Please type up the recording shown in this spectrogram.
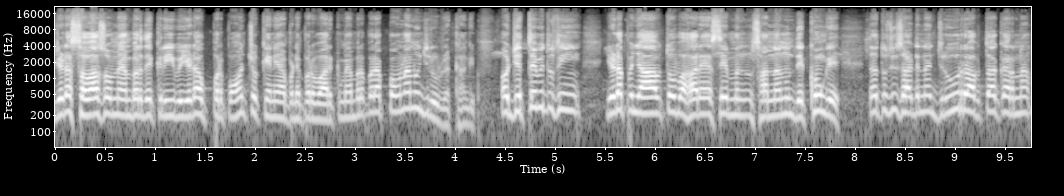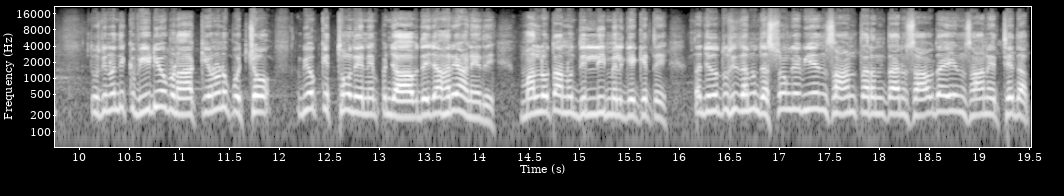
ਜਿਹੜਾ ਸਵਾ ਸੌ ਮੈਂਬਰ ਦੇ ਕਰੀਬ ਜਿਹੜਾ ਉੱਪਰ ਪਹੁੰਚ ਚੁੱਕੇ ਨੇ ਆਪਣੇ ਪਰਿਵਾਰਕ ਮੈਂਬਰ, ਪਰ ਆਪਾਂ ਉਹਨਾਂ ਨੂੰ ਜ਼ਰੂਰ ਰੱਖਾਂਗੇ। ਔਰ ਜਿੱਥੇ ਵੀ ਤੁਸੀਂ ਜਿਹੜਾ ਪੰਜਾਬ ਤੋਂ ਬਾਹਰ ਐਸੇ ਇਨਸਾਨਾਂ ਨੂੰ ਦੇਖੋਗੇ, ਤਾਂ ਤੁਸੀਂ ਸਾਡੇ ਨਾਲ ਜ਼ਰੂਰ ਰਾਬਤਾ ਕਰਨਾ। ਤੁਸੀਂ ਉਹਨਾਂ ਦੀ ਇੱਕ ਵੀਡੀਓ ਬਣਾ ਕੇ ਉਹਨਾਂ ਨੂੰ ਪੁੱਛੋ ਵੀ ਉਹ ਕਿੱਥੋਂ ਦੇ ਨੇ, ਪੰਜਾਬ ਦੇ ਜਾਂ ਹਰਿਆਣੇ ਦੇ। ਮੰਨ ਲਓ ਤੁਹਾਨੂੰ ਦਿੱਲੀ ਮਿਲ ਗਏ ਕਿਤੇ, ਤਾਂ ਜਦੋਂ ਤੁਸੀਂ ਸਾਨੂੰ ਦੱਸੋਗੇ ਵੀ ਇਹ ਇਨਸਾਨ ਤਰਨਤਾਰਨ ਸਾਹਿਬ ਦਾ, ਇਹ ਇਨਸਾਨ ਇੱਥੇ ਦਾ,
